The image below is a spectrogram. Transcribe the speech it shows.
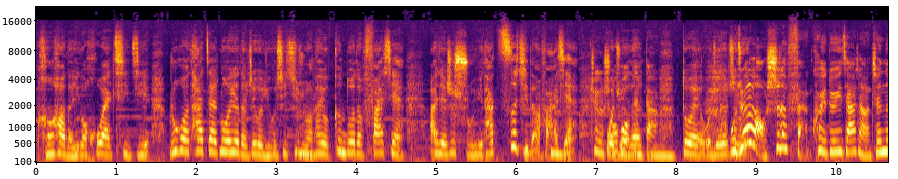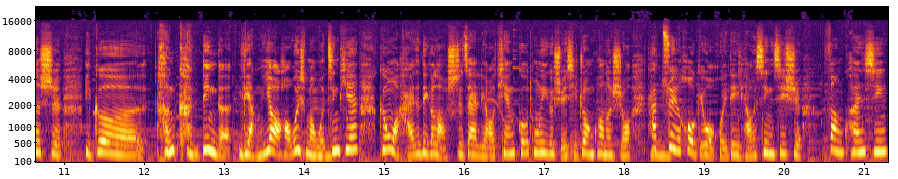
很好的一个户外契机。如果他在落叶的这个游戏基础上，他有更多的发现，而且是属于他自己的发现，这个收获更大。对，我觉得这个，我觉得老师的反馈对于家长真的是一个很肯定的良药哈。为什么？我今天跟我孩子的一个老师在聊天沟通一个学习状况的时候，他最后给我回的一条信息是：放宽心，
